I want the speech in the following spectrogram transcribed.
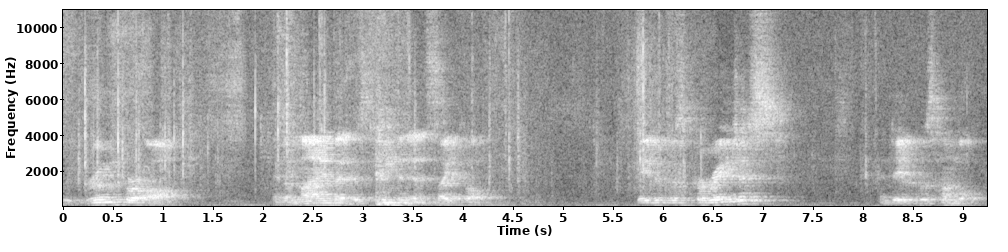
with room for all and a mind that was keen and insightful. David was courageous and David was humble.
